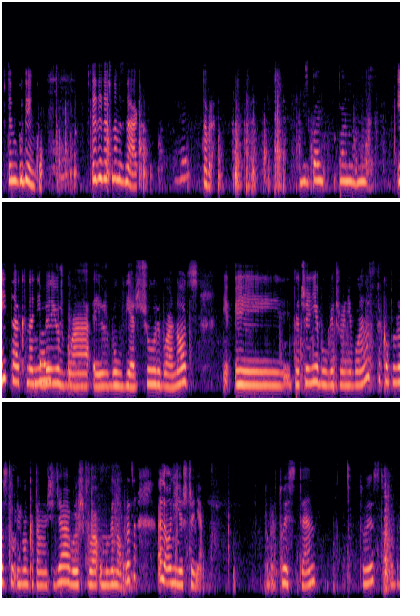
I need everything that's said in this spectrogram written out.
w tym budynku. Wtedy dasz nam znak. Mhm. Dobra. Jest pan, pan I tak na niby już była, już był wieczór, była noc. I, i, znaczy nie był wieczór, nie była noc, tylko po prostu Iwonka tam siedziała, bo już była umówiona o pracę, ale oni jeszcze nie. Dobra, tu jest ten. Tu jest, dobra.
